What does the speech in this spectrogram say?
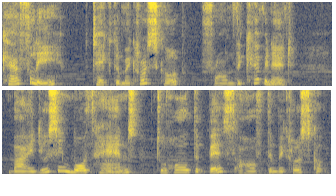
carefully take the microscope from the cabinet by using both hands to hold the base of the microscope.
